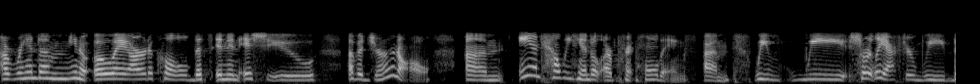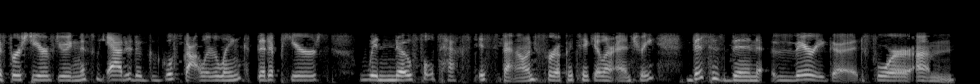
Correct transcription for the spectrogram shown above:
a random, you know, OA article that's in an issue of a journal, um, and how we handle our print holdings. Um, we, we, shortly after we, the first year of doing this, we added a Google Scholar link that appears when no full text is found for a particular entry. This has been very good for um,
